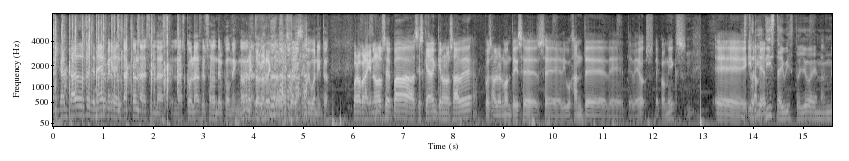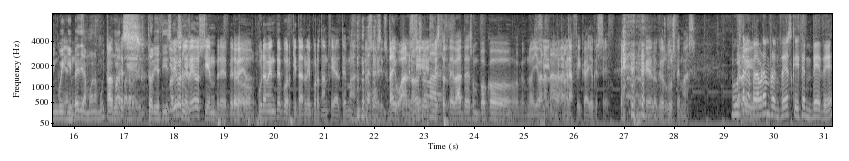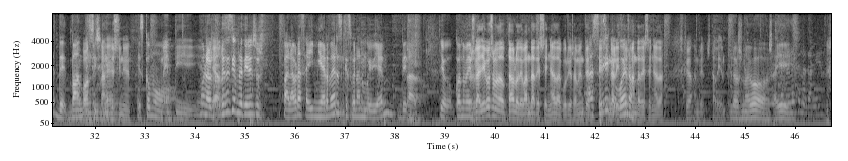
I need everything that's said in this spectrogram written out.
Encantado de Primer tenerte. contacto en las, en, las, en las colas del Salón del Cómic, ¿no? Correcto, correcto, eso es. Muy bonito. Bueno, para quien no lo sepa, si es que hay alguien que no lo sabe, pues Albert Montéis es eh, dibujante de TVOs, de cómics. Eh, y también Historietista he visto yo en, en. Wikipedia, mola mucho Claro, la ¿cuál es? palabra historietista. Yo digo es el- te veo siempre, pero TVOs. puramente por quitarle importancia al tema. No sé, es da igual, ¿no? Sí, sí, sí. Estos debates un poco no llevan Sí, a nada. La ¿no? gráfica, yo qué sé. Lo que, lo que os guste más. Me gusta Bueno, la y- palabra en francés que dicen BD, de bande bande dessinée. Es como... Meti- Bueno, los franceses siempre tienen sus palabras ahí mierders que suenan muy bien. De- Claro. Yo, cuando me... Los gallegos han adoptado lo de banda diseñada, curiosamente. Ah, sí, en Galicia bueno. es banda diseñada. Hostia. También, está bien. Los nuevos ahí...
